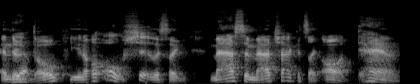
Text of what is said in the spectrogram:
and they're yep. dope. You know, oh shit, it's like Mass and Track. It's like, oh damn,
